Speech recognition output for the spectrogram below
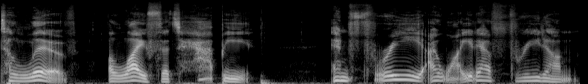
to live a life that's happy and free. I want you to have freedom.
